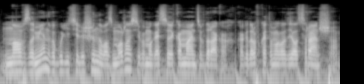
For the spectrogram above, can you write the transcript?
Но взамен вы будете лишены возможности помогать своей команде в драках, как Дровка это могла делать раньше.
